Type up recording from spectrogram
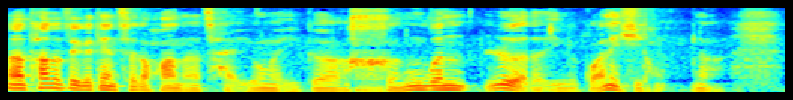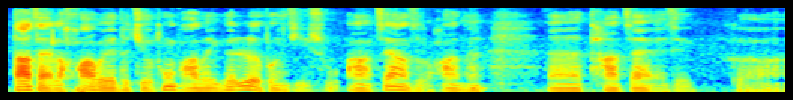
那它的这个电池的话呢，采用了一个恒温热的一个管理系统啊，搭载了华为的九通阀的一个热泵技术啊。这样子的话呢，呃，它在这个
